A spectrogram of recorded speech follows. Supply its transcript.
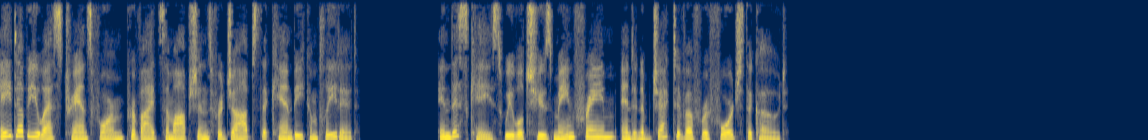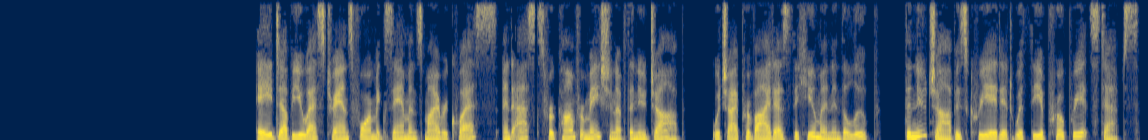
AWS Transform provides some options for jobs that can be completed. In this case, we will choose mainframe and an objective of reforge the code. AWS Transform examines my requests and asks for confirmation of the new job, which I provide as the human in the loop. The new job is created with the appropriate steps.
